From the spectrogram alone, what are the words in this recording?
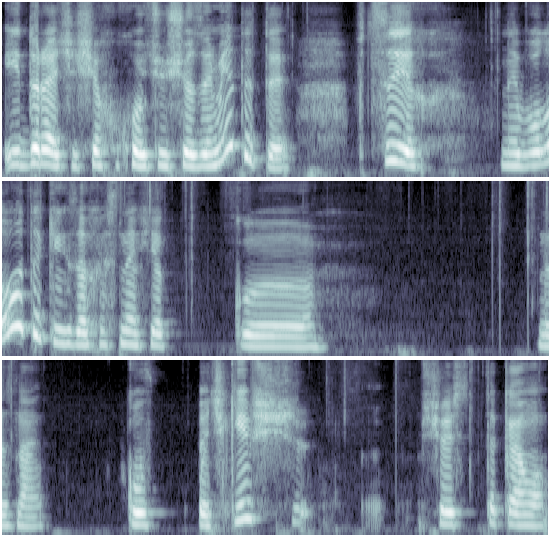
і, до речі, ще хочу що замітити, в цих не було таких захисних, як, е, не знаю, ковпачків, щось таке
